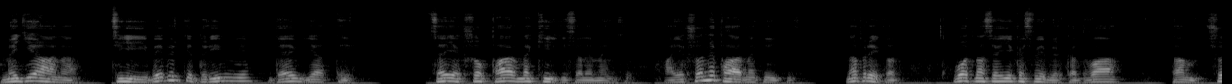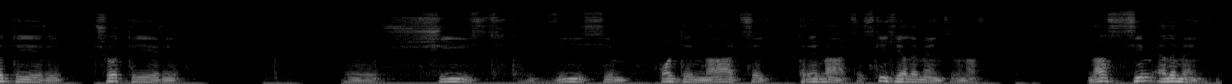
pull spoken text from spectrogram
медіана цієї вибірки дорівнює 9. Це якщо парна кількість елементів. А якщо не парна кількість, наприклад, от у нас є якась вибірка 2, там 4, 4, 6, 8, 11, 13. Скільки елементів у нас? У нас 7 елементів.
